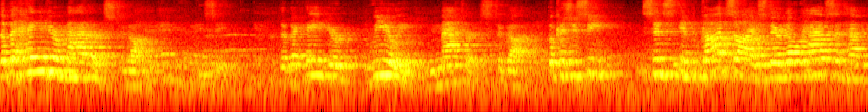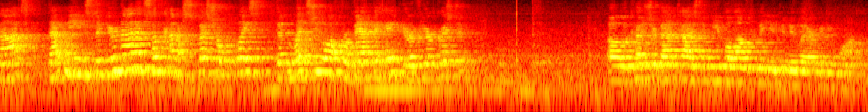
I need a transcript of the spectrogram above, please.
The behavior matters to God, you see. The behavior really matters to God. Because you see, since in God's eyes there are no haves and have-nots, that means that you're not in some kind of special place that lets you off for bad behavior if you're a Christian. Oh, because you're baptized and you belong to me, you can do whatever you want.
